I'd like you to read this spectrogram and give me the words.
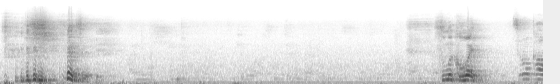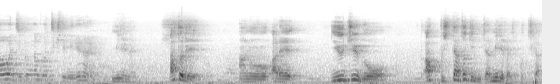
そんな怖いその顔を自分がこっち来て見れないの？見れない。後であのあれ YouTube をアップした時にじゃあ見ればいいじゃんこっちから。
